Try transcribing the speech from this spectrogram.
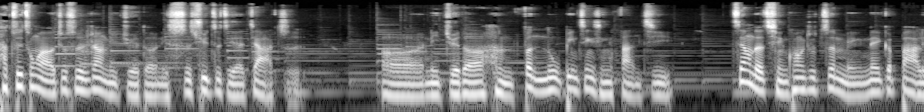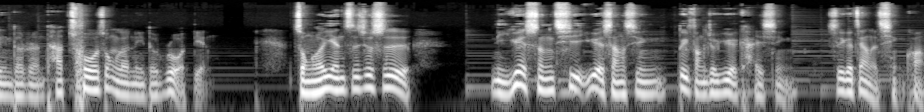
它最重要的就是让你觉得你失去自己的价值，呃，你觉得很愤怒并进行反击，这样的情况就证明那个霸凌的人他戳中了你的弱点。总而言之，就是你越生气越伤心，对方就越开心，是一个这样的情况。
